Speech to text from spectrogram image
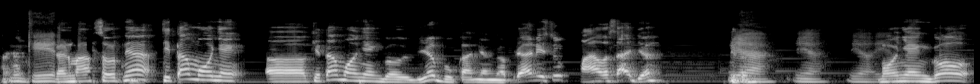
Mungkin. Dan maksudnya kita mau nyeng eh, kita mau nyenggol dia bukan yang nggak berani tuh males aja. gitu. Iya, iya, iya. iya. mau nyenggol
